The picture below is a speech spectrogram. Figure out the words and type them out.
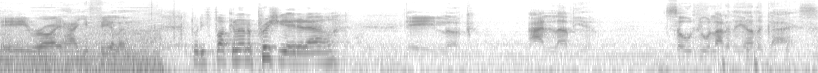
Hey, Roy, how you feeling? Pretty fucking unappreciated, Al. Hey, look, I love you. So do a lot of the other guys.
